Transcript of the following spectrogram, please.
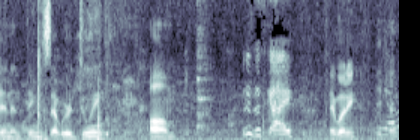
And things that we're doing. Um, Who's this guy? hey, buddy, you can come.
